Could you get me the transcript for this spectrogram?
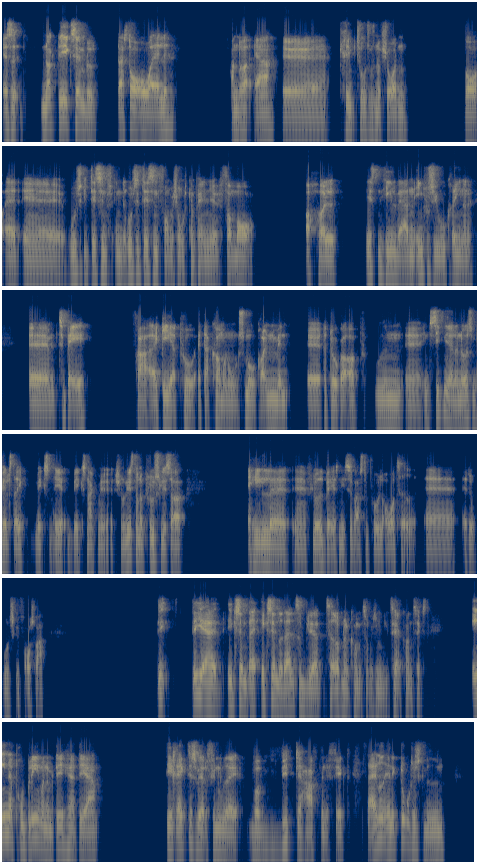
Altså, nok det eksempel, der står over alle andre er øh, Krim 2014, hvor at øh, russiske desinf- en russisk desinformationskampagne formår at holde næsten hele verden, inklusive ukrainerne, øh, tilbage fra at agere på, at der kommer nogle små grønne mænd, øh, der dukker op uden øh, insignia eller noget som helst, der ikke vil, øh, vil ikke snakke med journalisterne, og pludselig så er hele øh, flådebasen i Sevastopol overtaget af, af det russiske forsvar. Det, det er et eksempel, der, eksemplet, der altid bliver taget op, når det kommer til en militær kontekst. En af problemerne med det her, det er, det er rigtig svært at finde ud af, hvorvidt det har haft en effekt. Der er noget anekdotisk viden,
